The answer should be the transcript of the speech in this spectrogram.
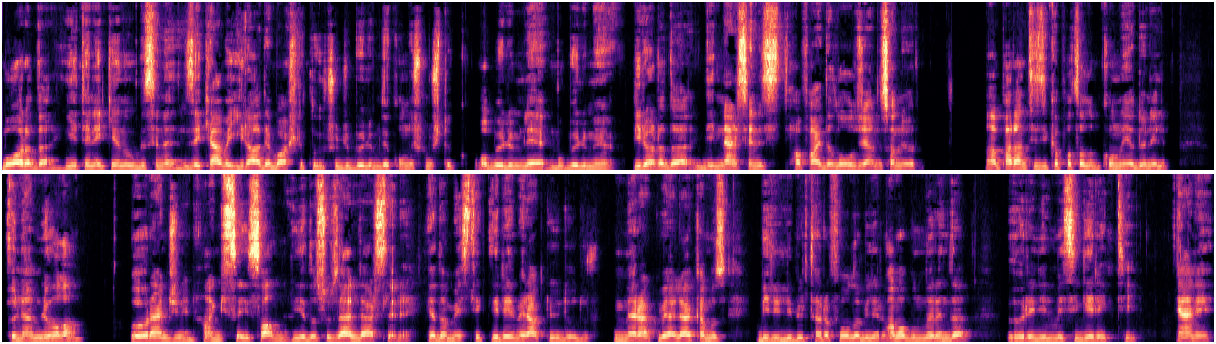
Bu arada yetenek yanılgısını zeka ve irade başlıklı 3. bölümde konuşmuştuk. O bölümle bu bölümü bir arada dinlerseniz daha faydalı olacağını sanıyorum. Parantezi kapatalım, konuya dönelim. Önemli olan öğrencinin hangi sayısal ya da sözel derslere ya da meslekleri merak duyduğudur. Merak ve alakamız belirli bir tarafı olabilir ama bunların da öğrenilmesi gerektiği, yani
